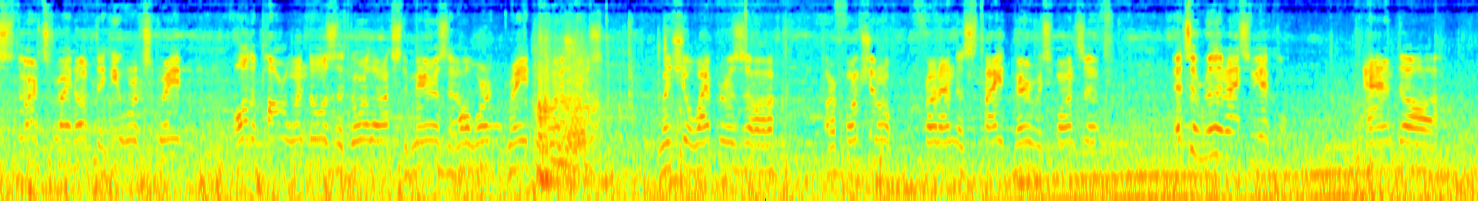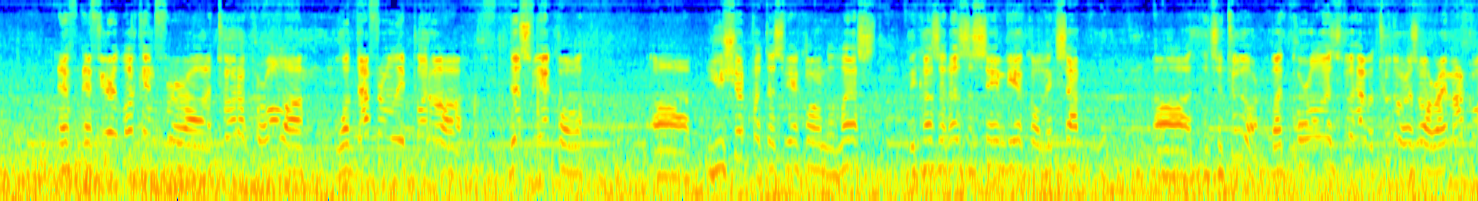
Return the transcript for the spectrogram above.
starts right up. The heat works great. All the power windows, the door locks, the mirrors, they all work great. No issues. Windshield wipers uh, are functional. Front end is tight, very responsive. It's a really nice vehicle. And uh, if, if you're looking for a Toyota Corolla, we'll definitely put uh, this vehicle uh, you should put this vehicle on the list because it is the same vehicle except uh, it's a two-door. But Corollas do have a two-door as well, right, Marco?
